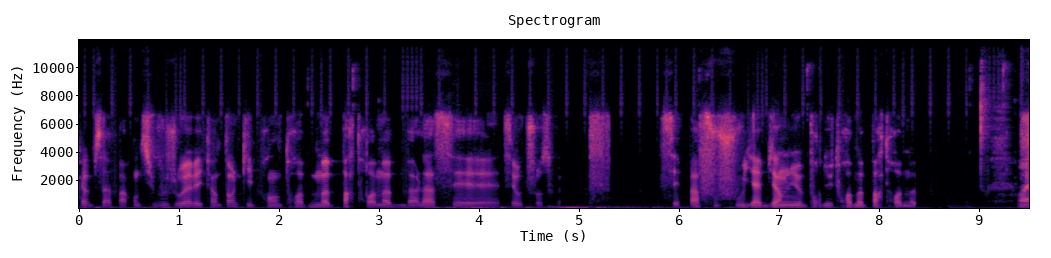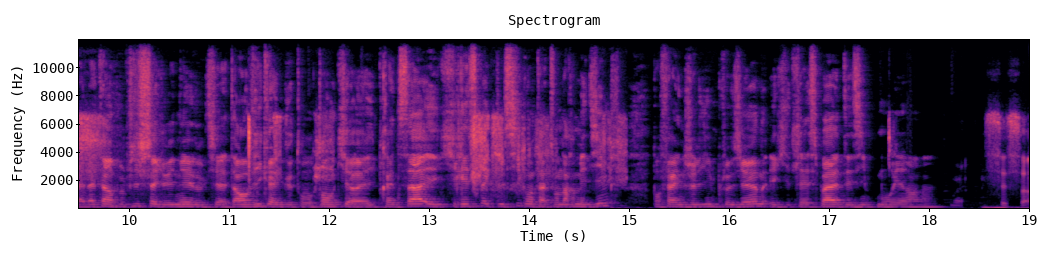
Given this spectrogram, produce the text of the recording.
comme ça. Par contre si vous jouez avec un tank qui prend 3 mobs par 3 mobs, bah là c'est autre chose. C'est pas foufou, il y a bien mieux pour du 3 mobs par 3 mobs. Ouais, là t'es un peu plus chagriné, donc t'as envie quand même que ton tank euh, il prenne ça et qu'il respecte aussi quand t'as ton armée d'imp pour faire une jolie implosion et qu'il te laisse pas tes imp mourir. hein. Ouais, c'est ça.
